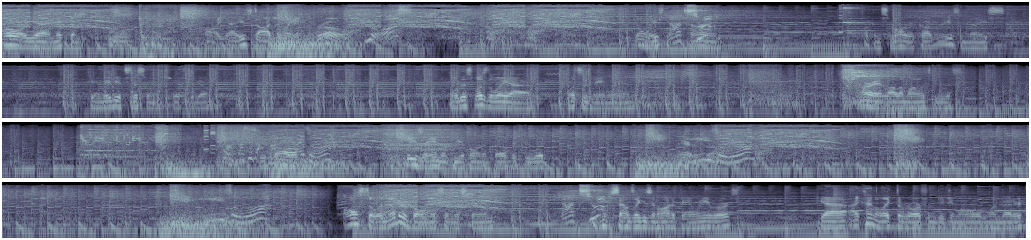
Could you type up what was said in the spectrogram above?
Oh yeah, I nicked him. Oh yeah, he's dodging like a pro. Don't waste no time and small recoveries? Nice. Okay, maybe it's this one I'm supposed to go. Well, this was the way, uh, what's his name man? Alright, Lalamon, let's do this. Please aim at the opponent, though, if you would. There we go. Also, another bonus in this game He sounds like he's in a lot of pain when he roars. Yeah, I kind of like the roar from Digimon World 1 better.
